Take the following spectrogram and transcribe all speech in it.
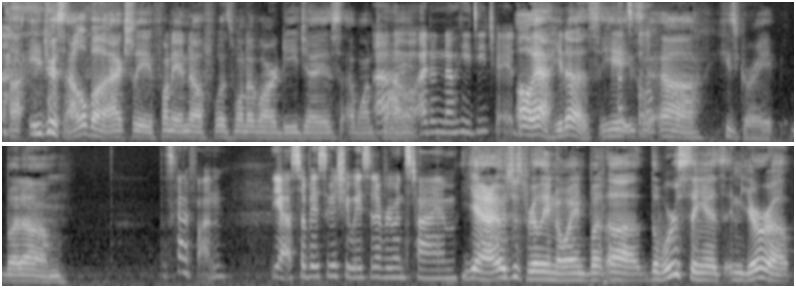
Uh, Idris Elba, actually, funny enough, was one of our DJs at one point. Oh, I didn't know he DJ'd. Oh yeah, he does. He's cool. uh he's great. But um That's kind of fun. Yeah, so basically she wasted everyone's time. yeah, it was just really annoying. But uh the worst thing is in Europe,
